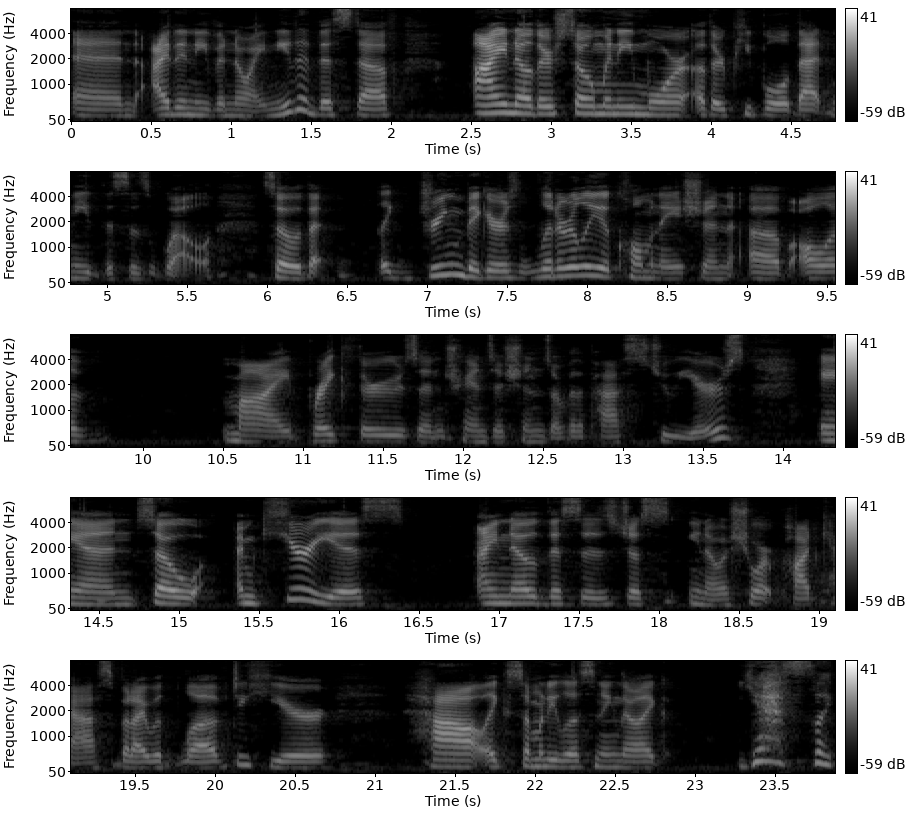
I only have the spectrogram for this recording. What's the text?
and I didn't even know I needed this stuff I know there's so many more other people that need this as well. So that like Dream Bigger is literally a culmination of all of my breakthroughs and transitions over the past 2 years. And so I'm curious I know this is just, you know, a short podcast, but I would love to hear how like somebody listening they're like yes like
